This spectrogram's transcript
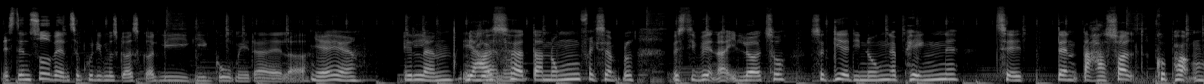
Hvis det er en sød ven, så kunne de måske også godt lige give en god middag, eller... Ja, ja. Et eller andet. Et jeg har også andet. hørt, der er nogen, for eksempel, hvis de vinder i lotto, så giver de nogle af pengene til den, der har solgt kupongen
